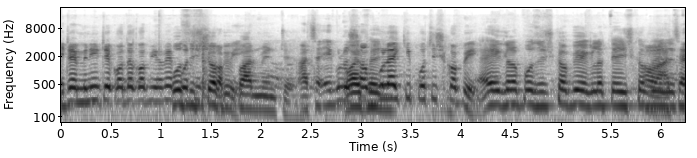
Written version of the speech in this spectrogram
এটা মিনিটে কত কপি হবে? পঁচিশ 25 কপি পার মিনিটে আচ্ছা এগুলো সবগুলাই কি 25 কপি এইগুলো কপি এগুলো কপি আচ্ছা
